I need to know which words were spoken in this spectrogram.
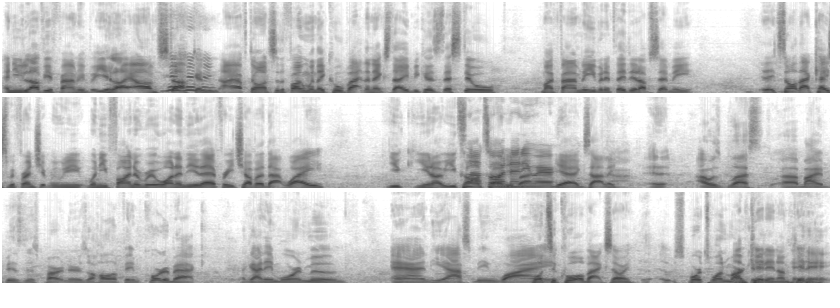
and you love your family but you're like oh I'm stuck. And I have to answer the phone when they call back the next day because they're still my family even if they did upset me it's not that case with friendship when you when you find a real one and you're there for each other that way you you know you can't not turn going your back anywhere. yeah exactly Yeah, And I was blessed. Uh, my business partner is a Hall of Fame quarterback, a guy named Warren Moon, and he asked me why. what's a quarterback sorry Uh, Sports One marketing. I'm kidding, I'm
